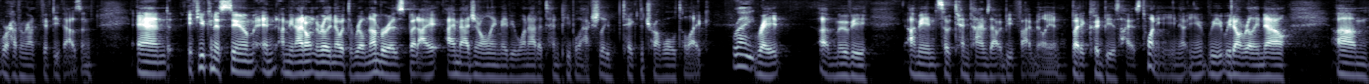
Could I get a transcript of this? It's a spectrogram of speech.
we're having around 50,000. And if you can assume, and I mean, I don't really know what the real number is, but I, I imagine only maybe one out of 10 people actually take the trouble to like right. rate a movie. I mean, so 10 times that would be 5 million, but it could be as high as 20, you know, you, we, we don't really know. Um,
